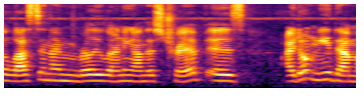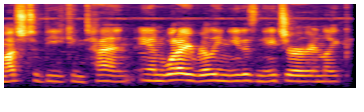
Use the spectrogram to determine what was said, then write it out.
the lesson I'm really learning on this trip is I don't need that much to be content. And what I really need is nature and like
